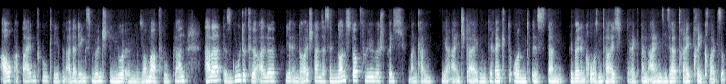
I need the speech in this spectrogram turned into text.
auch ab beiden Flughäfen, allerdings München nur im Sommerflugplan. Aber das Gute für alle hier in Deutschland, das sind Non-Stop-Flüge, sprich man kann hier einsteigen direkt und ist dann über den großen Teich direkt an einem dieser drei Drehkreuze.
